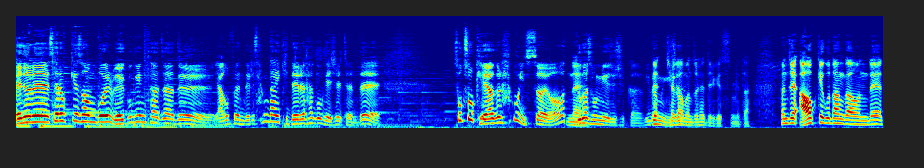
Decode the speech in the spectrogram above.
내년에 새롭게 선보일 외국인 타자들 야구 팬들이 상당히 기대를 하고 계실 텐데 속속 계약을 하고 있어요. 네. 누가 정리해 주실까요? 네, 제가. 먼저 해드리겠습니다. 현재 9개 구단 가운데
